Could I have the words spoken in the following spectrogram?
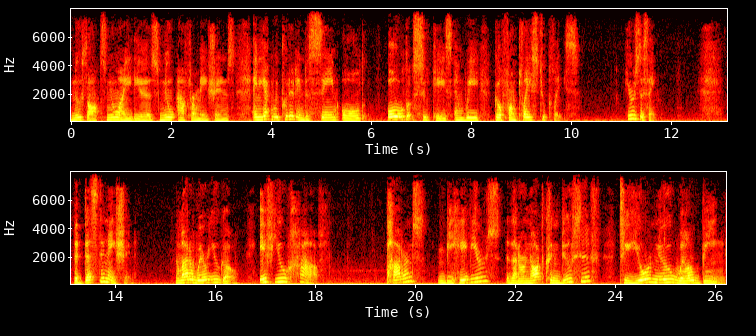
new thoughts, new ideas, new affirmations, and yet we put it in the same old, old suitcase and we go from place to place. Here's the thing. The destination, no matter where you go, if you have patterns, behaviors that are not conducive to your new well-being,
